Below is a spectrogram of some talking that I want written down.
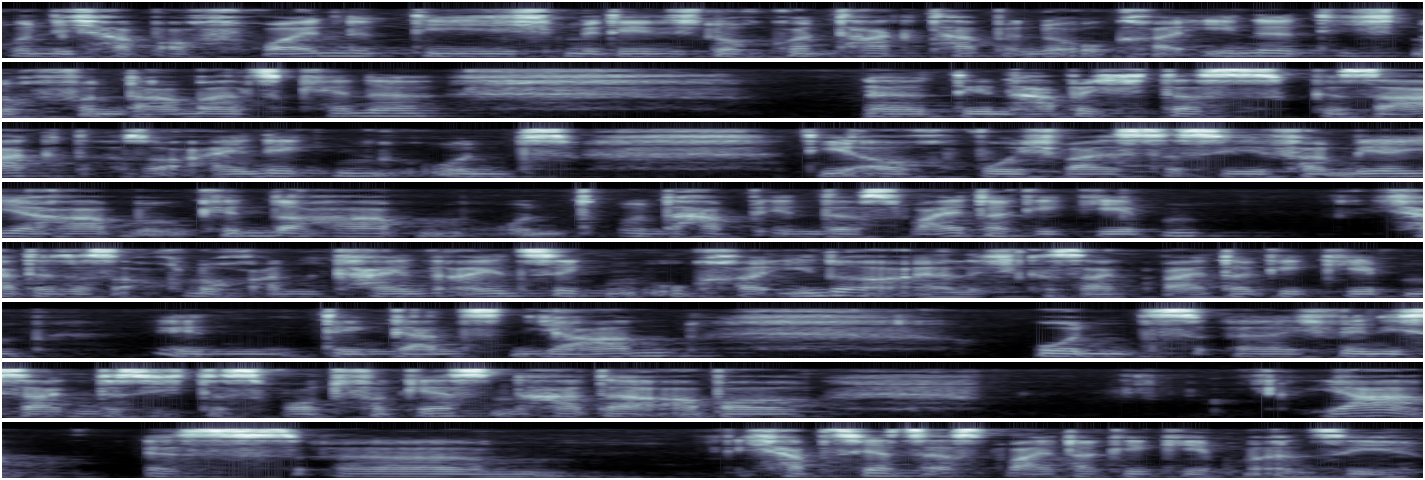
Und ich habe auch Freunde, die ich, mit denen ich noch Kontakt habe in der Ukraine, die ich noch von damals kenne, äh, denen habe ich das gesagt, also einigen und die auch, wo ich weiß, dass sie Familie haben und Kinder haben und, und habe ihnen das weitergegeben. Ich hatte das auch noch an keinen einzigen Ukrainer, ehrlich gesagt, weitergegeben in den ganzen Jahren. Und äh, ich will nicht sagen, dass ich das Wort vergessen hatte, aber ja, es, äh, ich habe es jetzt erst weitergegeben an sie.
